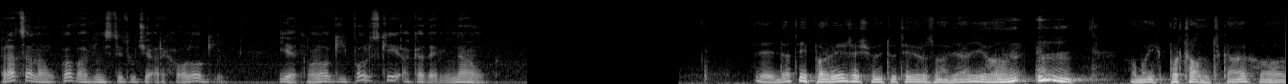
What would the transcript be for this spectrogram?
Praca naukowa w Instytucie Archeologii i Etnologii Polskiej Akademii Nauk. Do tej pory żeśmy tutaj rozmawiali o, o moich początkach, o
